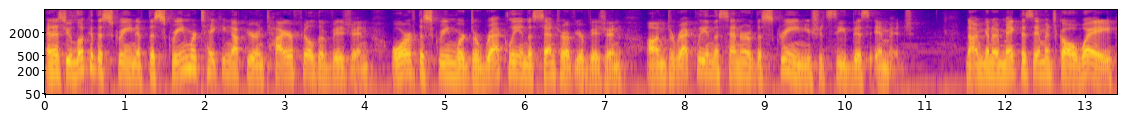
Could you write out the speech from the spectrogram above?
And as you look at the screen, if the screen were taking up your entire field of vision, or if the screen were directly in the center of your vision, on directly in the center of the screen, you should see this image. Now I'm gonna make this image go away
